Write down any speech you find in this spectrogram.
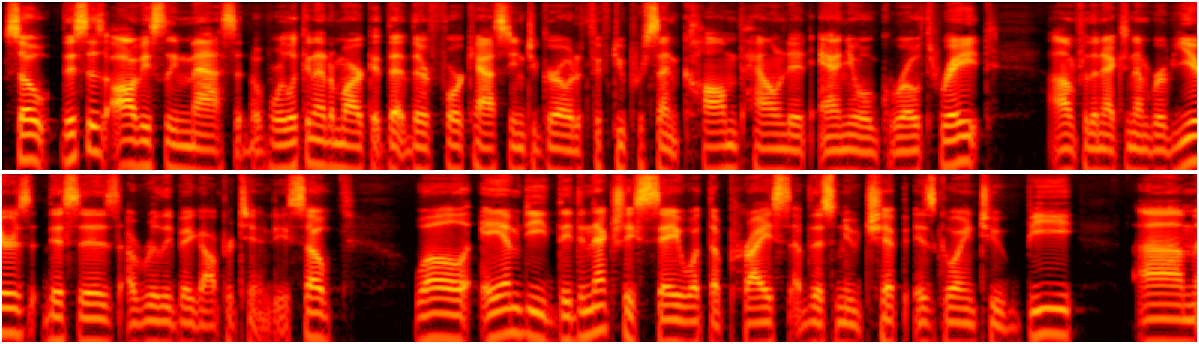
So this is obviously massive. If we're looking at a market that they're forecasting to grow at a 50% compounded annual growth rate um, for the next number of years, this is a really big opportunity. So, well, AMD, they didn't actually say what the price of this new chip is going to be. Um,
